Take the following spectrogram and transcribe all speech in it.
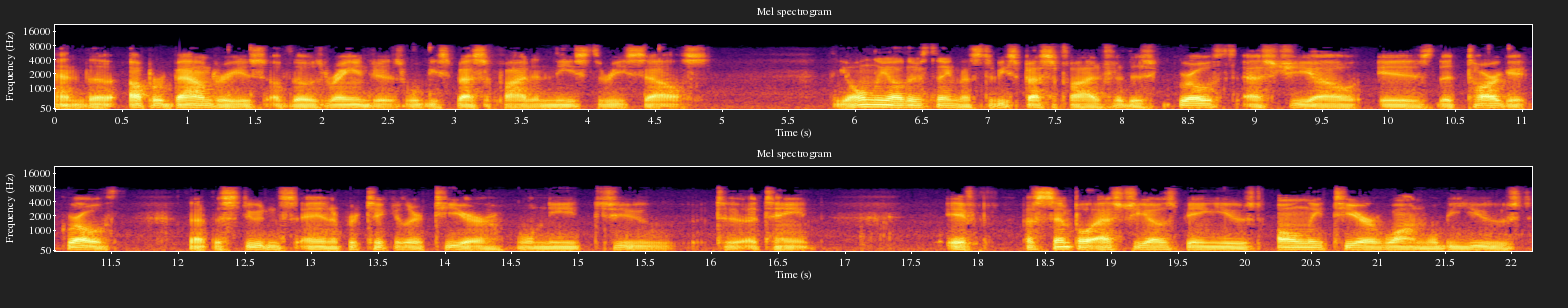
and the upper boundaries of those ranges will be specified in these three cells. The only other thing that's to be specified for this growth SGO is the target growth that the students in a particular tier will need to to attain. If a simple SGO is being used, only tier 1 will be used,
